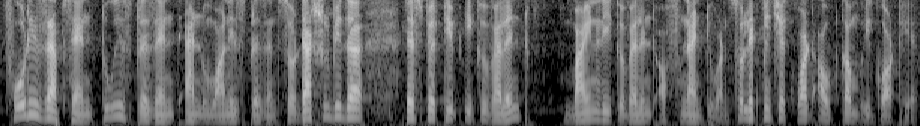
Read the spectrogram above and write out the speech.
4 is absent 2 is present and 1 is present. So that should be the respective equivalent binary equivalent of 91 so let me check what outcome we got here.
